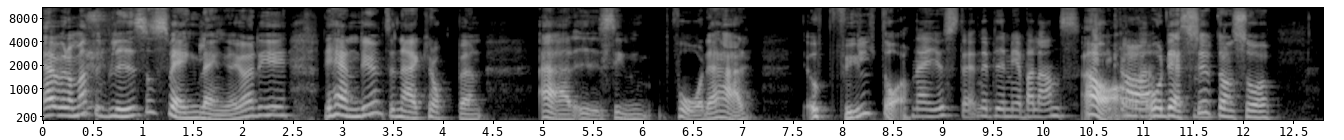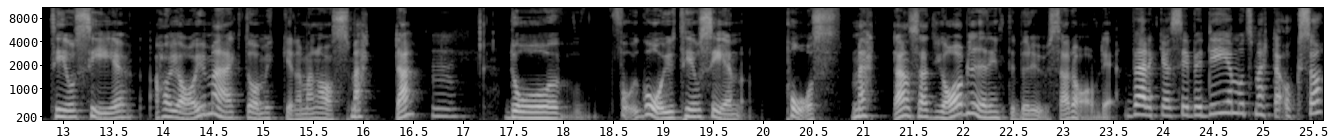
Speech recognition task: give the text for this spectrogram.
Även om man inte blir så svängd längre. Ja, det, det händer ju inte när kroppen är i sin, får det här uppfyllt då. Nej just det, det blir mer balans i Ja, kroppen. och dessutom så THC har jag ju märkt då mycket när man har smärta. Då går ju THC på smärtan så att jag blir inte berusad av det. Verkar CBD mot smärta också?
